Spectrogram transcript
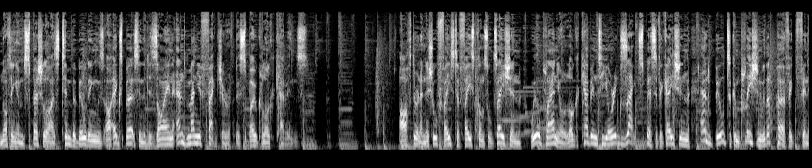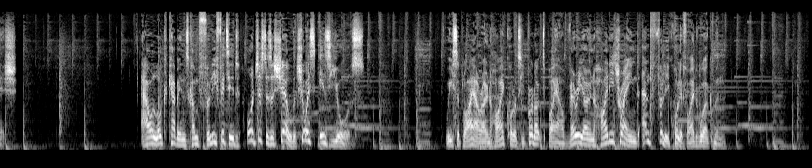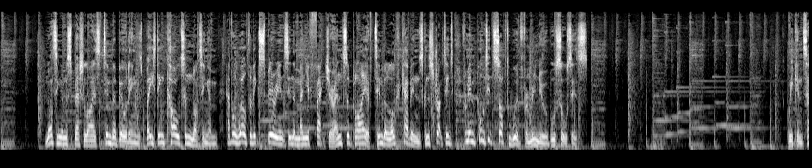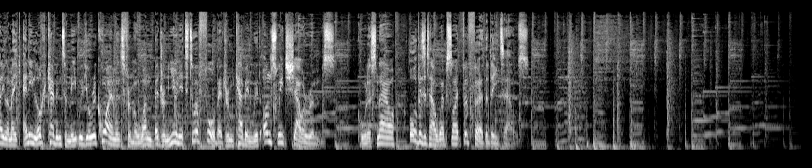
Nottingham Specialised Timber Buildings are experts in the design and manufacture of bespoke log cabins. After an initial face-to-face consultation, we'll plan your log cabin to your exact specification and build to completion with a perfect finish. Our log cabins come fully fitted or just as a shell, the choice is yours. We supply our own high quality product by our very own highly trained and fully qualified workmen. Nottingham Specialised Timber Buildings, based in Carlton, Nottingham, have a wealth of experience in the manufacture and supply of timber log cabins constructed from imported soft wood from renewable sources. We can tailor make any log cabin to meet with your requirements from a one bedroom unit to a four bedroom cabin with ensuite shower rooms. Call us now or visit our website for further details.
